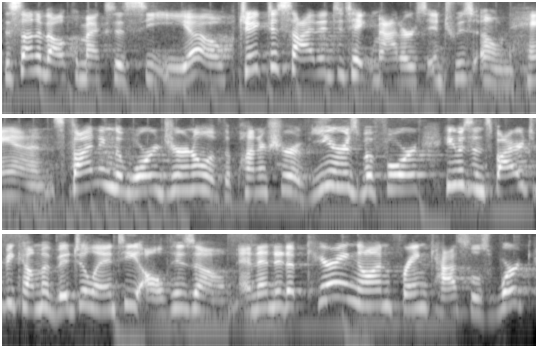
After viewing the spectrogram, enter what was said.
the son of Alchemax's CEO, Jake decided to take matters into his own hands. Finding the war journal of the Punisher of years before, he was inspired to become a vigilante all his own, and ended up carrying on Frank Castle's work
